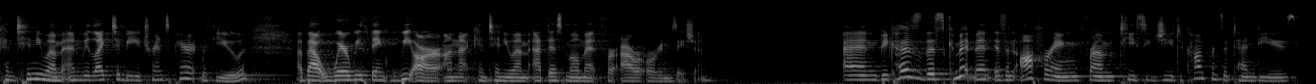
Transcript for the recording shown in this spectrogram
continuum, and we like to be transparent with you about where we think we are on that continuum at this moment for our organization. And because this commitment is an offering from TCG to conference attendees,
